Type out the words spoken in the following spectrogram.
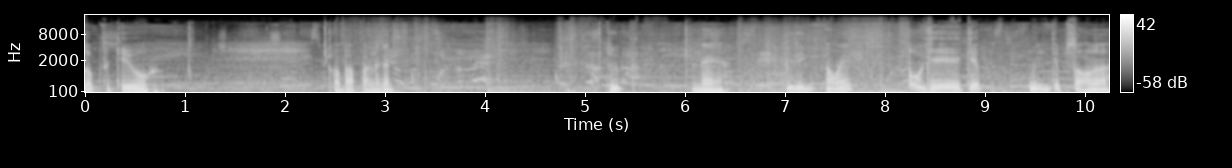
ลบสกิล ขอบัฟก่อนแล้วกันทึบไหนอะพี่ลิงเอาไว้ โอเค เก็บหนึ่งเก็บสองเหรอ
